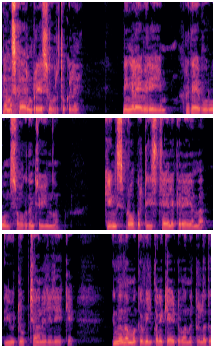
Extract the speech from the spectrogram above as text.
നമസ്കാരം പ്രിയ സുഹൃത്തുക്കളെ. നിങ്ങളേവരെയും ഹൃദയപൂർവം സ്വാഗതം ചെയ്യുന്നു. കിങ്സ് പ്രോപ്പർട്ടീസ് ചേലക്കര എന്ന യൂട്യൂബ് ചാനലിലേക്ക് ഇന്ന് നമുക്ക് വിൽപ്പനയ്ക്കായിട്ട് വന്നിട്ടുള്ളത്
